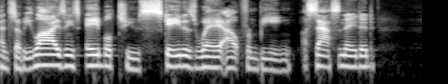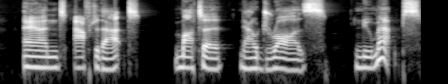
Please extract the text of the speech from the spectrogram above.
And so he lies and he's able to skate his way out from being assassinated. And after that, Mata now draws new maps.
